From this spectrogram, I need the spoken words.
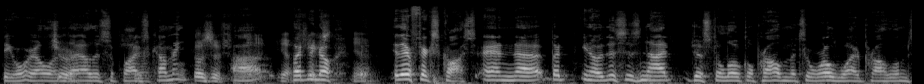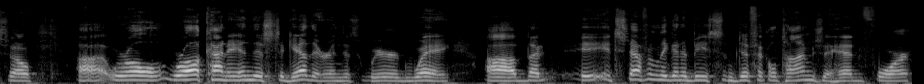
the oil Sure, and the other supplies coming. Those are, Uh, yeah, but you know, yeah. they're fixed costs, and uh, but you know, this is not just a local problem; it's a worldwide problem. So uh, we're all we're all kind of in this together in this weird way. Uh, but it's definitely going to be some difficult times ahead for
